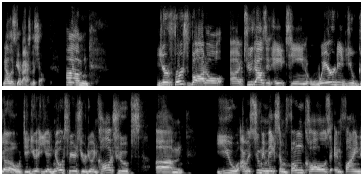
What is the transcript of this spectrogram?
Now let's get back to the show. Um, your first bottle, uh, 2018. Where did you go? Did you you had no experience? You were doing college hoops. Um, you, I'm assuming, make some phone calls and find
